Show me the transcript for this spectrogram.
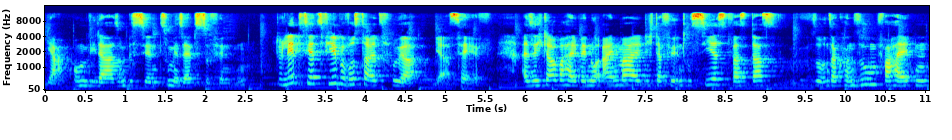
ja, um wieder so ein bisschen zu mir selbst zu finden. Du lebst jetzt viel bewusster als früher. Ja, safe. Also ich glaube halt, wenn du einmal dich dafür interessierst, was das, so unser Konsumverhalten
